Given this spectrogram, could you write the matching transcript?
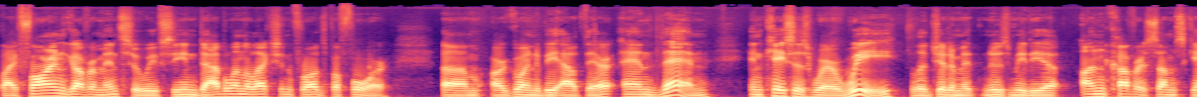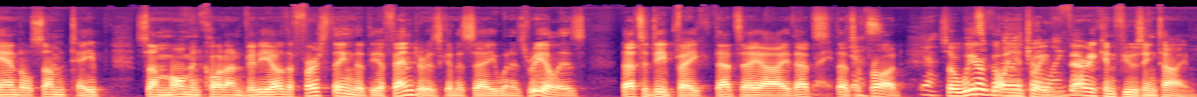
by foreign governments who we've seen dabble in election frauds before, um, are going to be out there. And then, in cases where we, legitimate news media, uncover some scandal, some tape, some moment caught on video, the first thing that the offender is going to say when it's real is, that's a deep fake, that's AI, that's, right. that's yes. a fraud. Yeah. So we it's are going really into troubling. a very confusing time.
